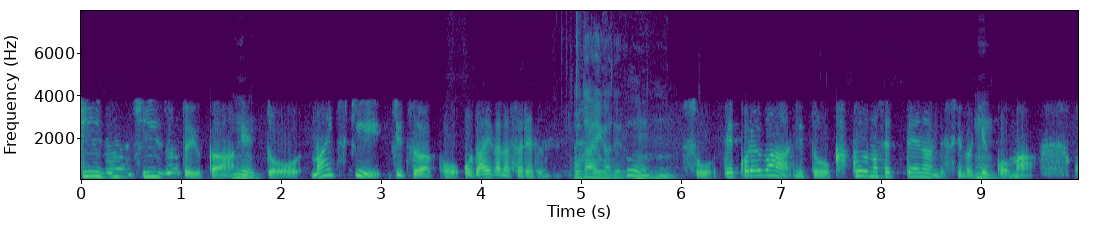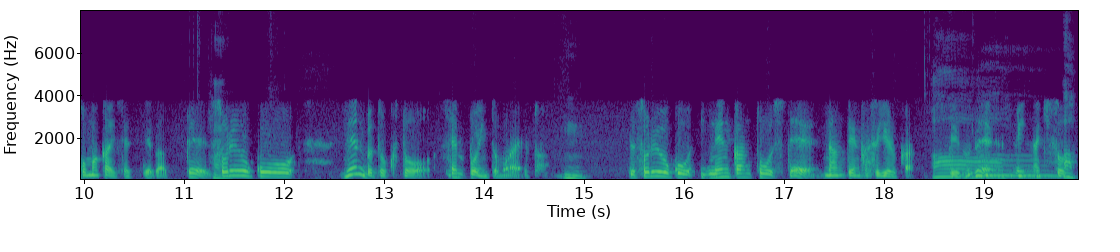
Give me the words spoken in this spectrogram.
シーズンシーズンというか、うん。えー、と毎月、実はこうお題が出されるんですよ。お題が出る。う。んうん。そう。でこれは、えっと、架空の設定なんですけど、うん。結構、まあ、細かい設定があって、はい。それをこう全部解くと1000ポイントもらえると、うんでそれをこう年間通して何点稼げるかっていうのでみんな競あっ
